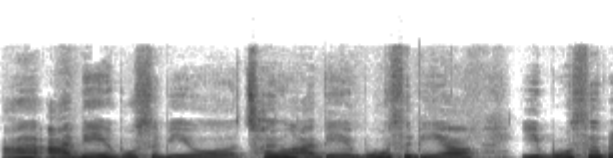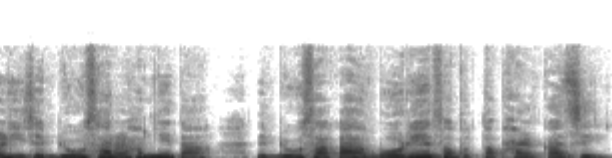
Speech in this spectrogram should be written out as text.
아, 아비의 모습이요. 처용 아비의 모습이요. 이 모습을 이제 묘사를 합니다. 묘사가 머리에서부터 발까지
